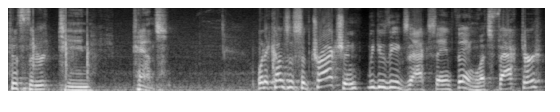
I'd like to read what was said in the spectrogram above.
to 13 tenths. When it comes to subtraction, we do the exact same thing. Let's factor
